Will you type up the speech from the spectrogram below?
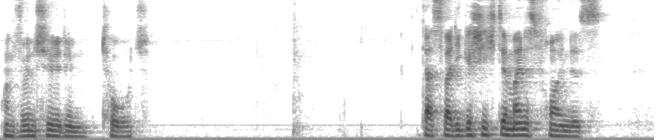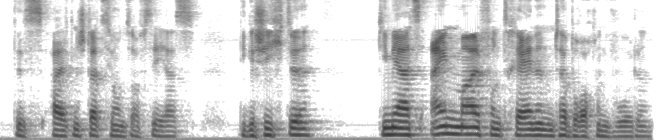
und wünsche ihr den Tod. Das war die Geschichte meines Freundes, des alten Stationsaufsehers, die Geschichte, die mehr als einmal von Tränen unterbrochen wurde,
